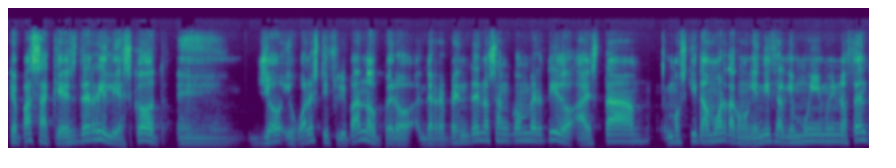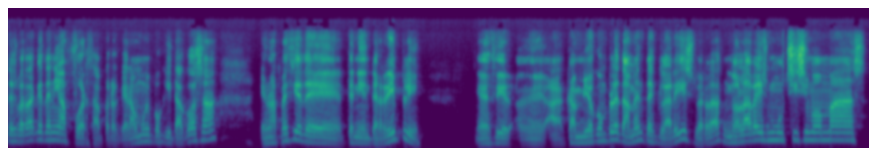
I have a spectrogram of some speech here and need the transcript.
¿Qué pasa? Que es de Ridley Scott. Eh, yo igual estoy flipando, pero de repente nos han convertido a esta mosquita muerta, como quien dice, alguien muy, muy inocente. Es verdad que tenía fuerza, pero que era muy poquita cosa, en una especie de teniente Ripley. Es decir, eh, cambió completamente Clarice, ¿verdad? ¿No la veis muchísimo más,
